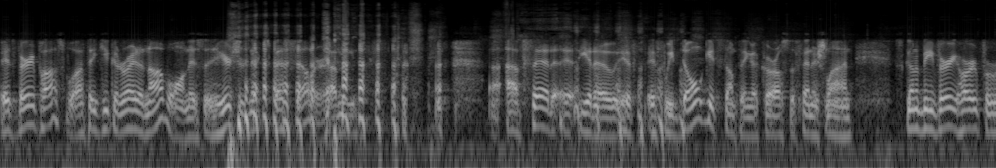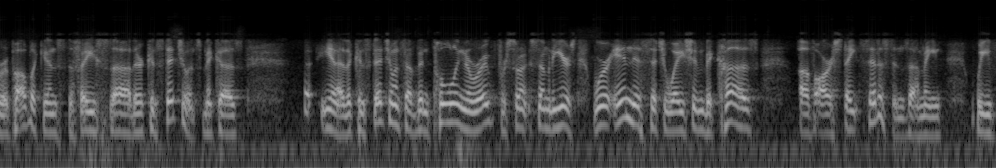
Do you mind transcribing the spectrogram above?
It's very possible. I think you could write a novel on this. Here's your next bestseller. I mean, I've said, uh, you know, if if we don't get something across the finish line, it's going to be very hard for Republicans to face uh, their constituents because uh, you know the constituents have been pulling the rope for so, so many years. We're in this situation because of our state citizens. I mean, we've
